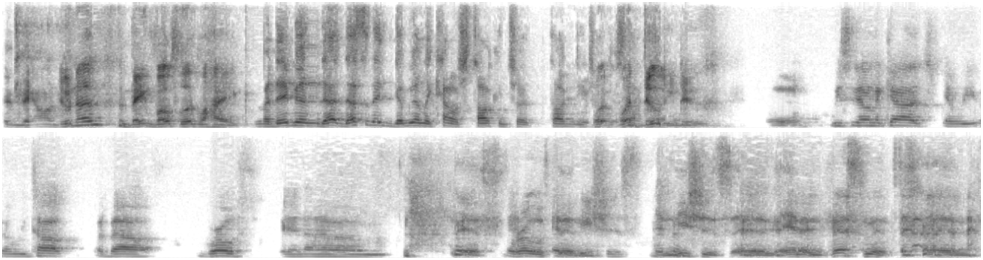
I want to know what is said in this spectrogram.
They don't do nothing. They both look like. But they be on, that, that's what they they be on the couch talking to talking to each other. What, what do we do? Yeah. We sit on the couch and we and we talk about growth and um Yes, growth and, and, niches. and niches and, and investments and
